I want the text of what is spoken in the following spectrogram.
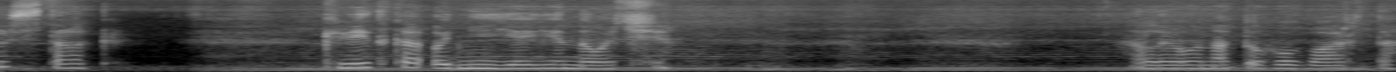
Ось так. Квітка однієї ночі. Але вона того варта.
